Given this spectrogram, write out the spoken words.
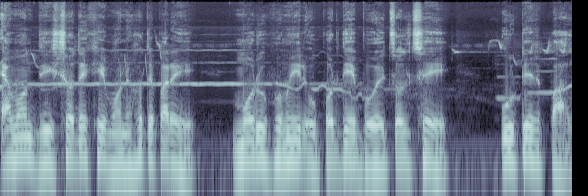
এমন দৃশ্য দেখে মনে হতে পারে মরুভূমির উপর দিয়ে বয়ে চলছে উটের পাল।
